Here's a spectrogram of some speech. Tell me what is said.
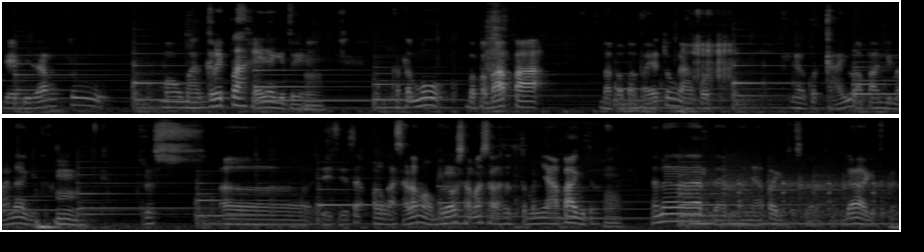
dia bilang tuh mau maghrib lah kayaknya gitu ya Hmm. ketemu bapak-bapak bapak-bapaknya tuh ngangkut ngangkut kayu apa gimana gitu hmm. terus eh dia cerita kalau nggak salah ngobrol sama salah satu temennya apa gitu Hmm. Nanar, dan nanya apa gitu segala udah gitu kan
